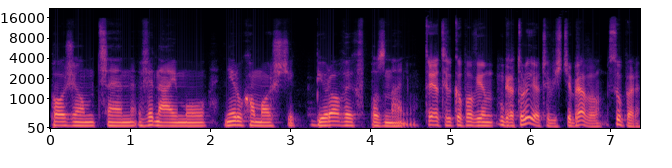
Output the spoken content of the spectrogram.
poziom cen wynajmu nieruchomości biurowych w Poznaniu. To ja tylko powiem, gratuluję oczywiście, brawo, super.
